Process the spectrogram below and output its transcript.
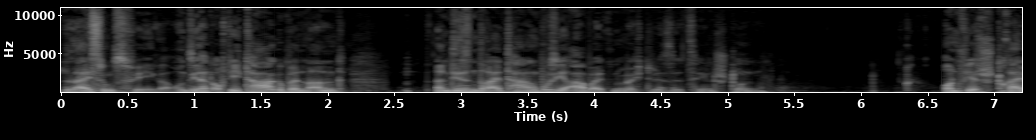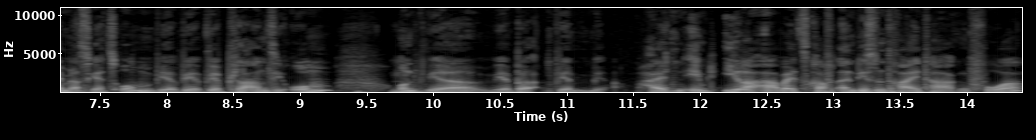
leistungsfähiger. Und sie hat auch die Tage benannt, an diesen drei Tagen, wo sie arbeiten möchte, diese zehn Stunden. Und wir streiben das jetzt um. Wir, wir, wir planen sie um und wir, wir, wir, wir halten eben ihre Arbeitskraft an diesen drei Tagen vor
